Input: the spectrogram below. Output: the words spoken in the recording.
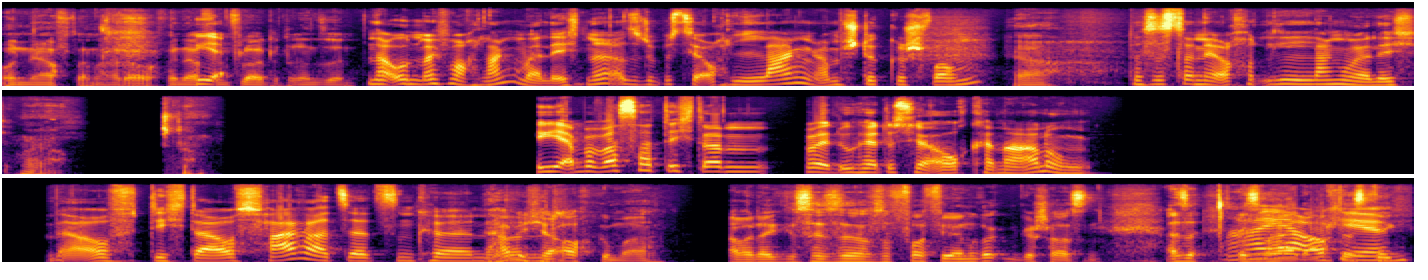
und nervt dann halt auch, wenn da Ja. fünf Leute drin sind. Na, und manchmal auch langweilig, ne? Also du bist ja auch lang am Stück geschwommen. Ja, Das ist dann ja auch langweilig. ja, stimmt. Ja, aber was hat dich dann, weil du hättest ja auch, keine Ahnung, auf dich da aufs Fahrrad setzen können. Habe ich ja auch gemacht. Aber da ist es ja sofort wieder in den Rücken geschossen. Also, das Ah, war ja, halt auch okay. das Ding.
